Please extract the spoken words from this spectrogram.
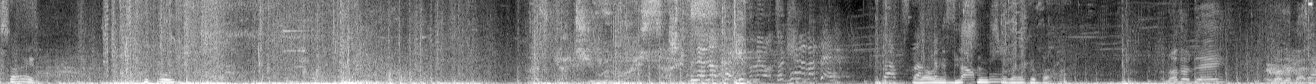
inside. I've got you in my sights. Now Allowing distance, we're gonna get back. Another day, another battle.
